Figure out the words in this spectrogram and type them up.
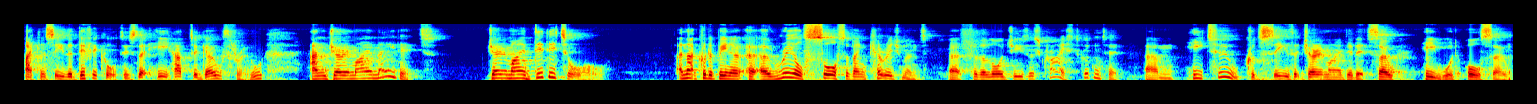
I can see the difficulties that he had to go through. And Jeremiah made it. Jeremiah did it all. And that could have been a, a, a real source of encouragement uh, for the Lord Jesus Christ, couldn't it? Um, he too could see that Jeremiah did it, so he would also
